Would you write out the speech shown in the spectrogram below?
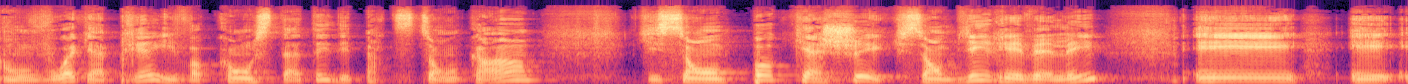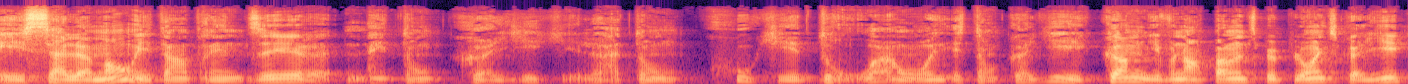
On voit qu'après, il va constater des parties de son corps qui sont pas cachées, qui sont bien révélées. Et, et, et Salomon est en train de dire, mais ton collier qui est là, ton qui est droit, ton collier est comme, il va en reparler un petit peu plus loin du collier,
